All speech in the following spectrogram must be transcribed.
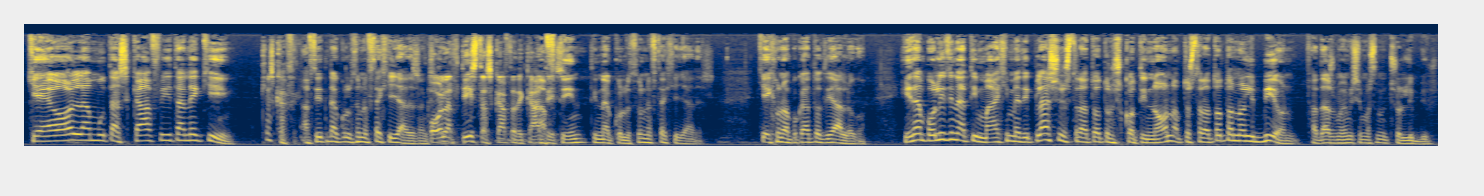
Και όλα μου τα σκάφη ήταν εκεί. Ποια σκάφη; Αυτή την ακολουθούν 7.000. να ξέρετε. Όλα αυτής στα σκάφτα δικά της. Αυτήν την ακολουθούν 7.000. Και έχουν από κάτω διάλογο. Ήταν πολύ δυνατή μάχη με διπλάσιο στρατό των Σκοτεινών από το στρατό των Ολυμπίων. Φαντάζομαι εμείς είμαστε με τους Ολύμπιους.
